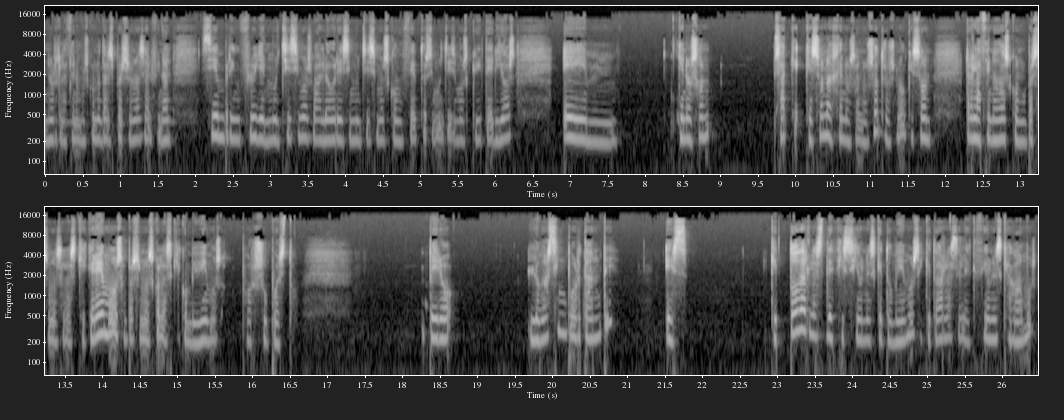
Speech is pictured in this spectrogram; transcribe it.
nos relacionamos con otras personas y al final siempre influyen muchísimos valores y muchísimos conceptos y muchísimos criterios em, que no son o sea, que, que, son ajenos a nosotros, ¿no? Que son relacionados con personas a las que queremos o personas con las que convivimos, por supuesto. Pero lo más importante es que todas las decisiones que tomemos y que todas las elecciones que hagamos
